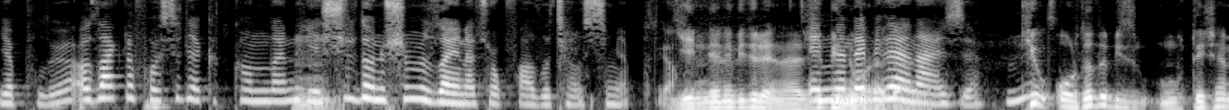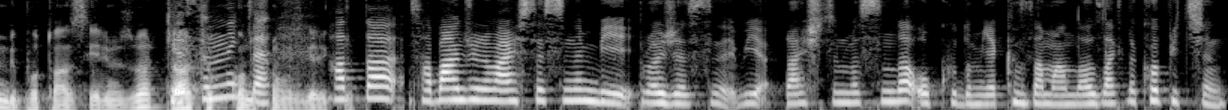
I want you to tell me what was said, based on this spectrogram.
yapılıyor. Özellikle fosil yakıt konularında hmm. yeşil dönüşüm üzerine çok fazla çalışım yapılıyor. Yenilenebilir enerji Yenilenebilir enerji. Hı. Ki orada da biz muhteşem bir potansiyelimiz var. Kesinlikle. Daha çok konuşmamız gerekiyor. Hatta Sabancı Üniversitesi'nin bir projesi, bir araştırmasında okudum yakın zamanda. Özellikle COP için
